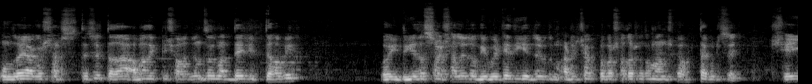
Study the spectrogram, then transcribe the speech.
পনেরোই আগস্ট আসতেছে, তারা আবার একটি ষড়যন্ত্রের মধ্যে লিপ্ত হবে। ওই দুই হাজার ছয় সালে লোকে বেটে দিয়ে যেরকম আঠাশ অক্টোবর শত শত মানুষকে হত্যা করছে, সেই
